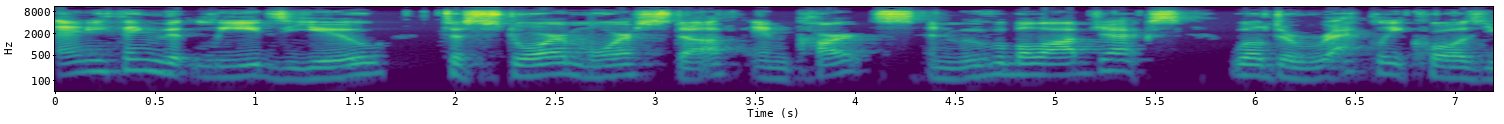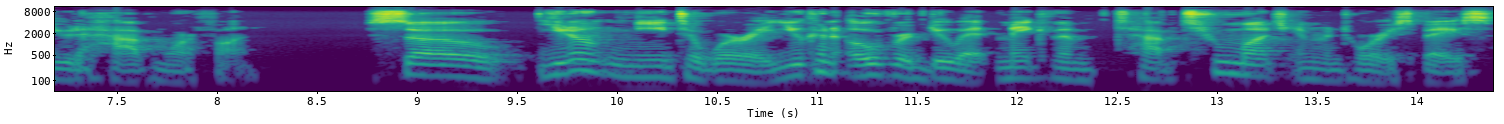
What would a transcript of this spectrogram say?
anything that leads you to store more stuff in carts and movable objects will directly cause you to have more fun. So you don't need to worry. You can overdo it, make them have too much inventory space,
